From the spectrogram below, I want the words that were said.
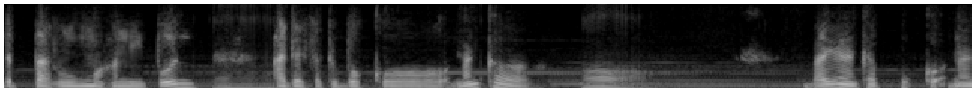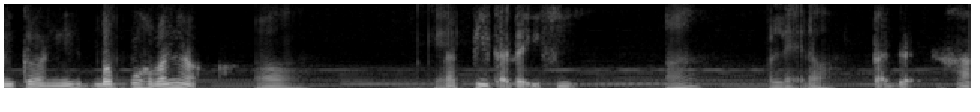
depan rumah ni pun Hmm. ada satu pokok nangka. Oh. Bayangkan pokok nangka ni berbuah banyak Oh. Okey. tapi tak ada isi. Ha? Pelik dah. Tak ada. Ha.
